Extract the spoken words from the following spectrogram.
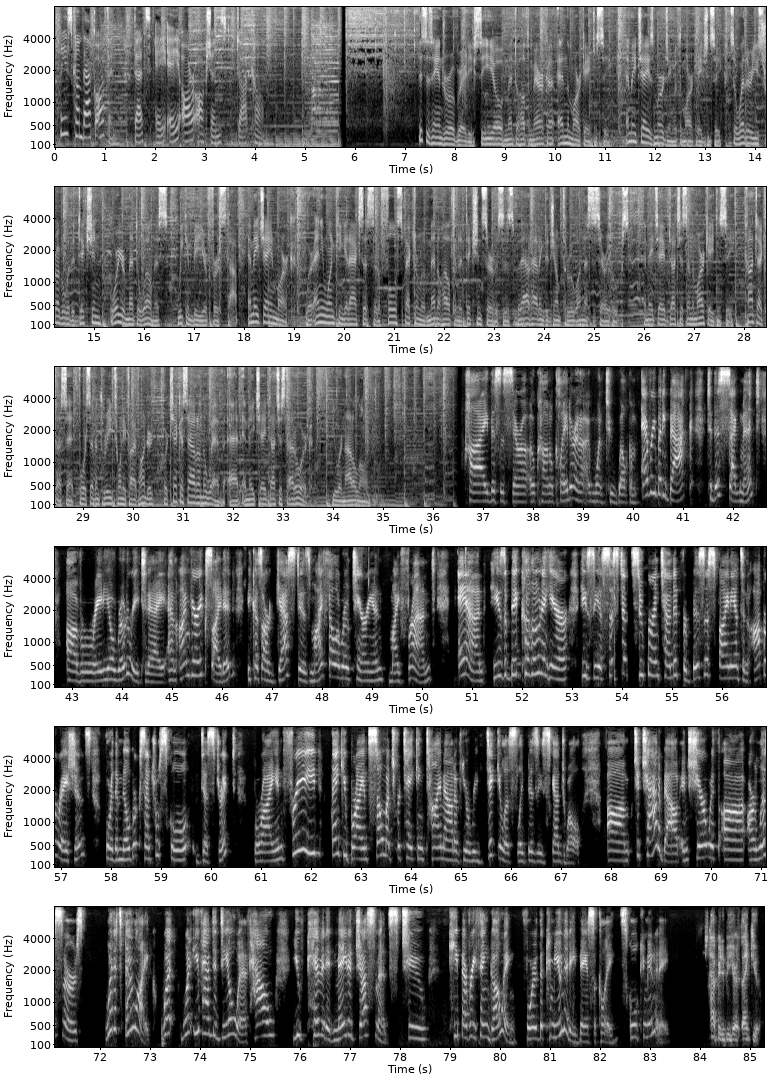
please come back often. That's aarauctions.com. This is Andrew O'Grady, CEO of Mental Health America and the MARC Agency. MHA is merging with the MARC Agency, so whether you struggle with addiction or your mental wellness, we can be your first stop. MHA and MARC, where anyone can get access to the full spectrum of mental health and addiction services without having to jump through unnecessary hoops. MHA of Dutchess and the MARC Agency. Contact us at 473 2500 or check us out on the web at mhaduchess.org. You are not alone. Hi, this is Sarah O'Connell Clater, and I want to welcome everybody back to this segment of Radio Rotary today. And I'm very excited because our guest is my fellow Rotarian, my friend, and he's a big kahuna here. He's the Assistant Superintendent for Business, Finance, and Operations for the Millbrook Central School District. Brian Freed. Thank you, Brian, so much for taking time out of your ridiculously busy schedule um, to chat about and share with uh, our listeners what it's been like, what what you've had to deal with, how you've pivoted, made adjustments to keep everything going for the community, basically, school community. Happy to be here. Thank you.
